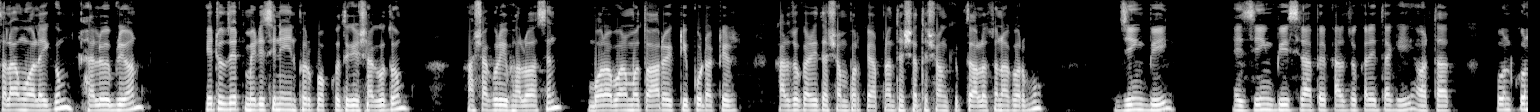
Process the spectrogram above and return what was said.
আসসালামু আলাইকুম। Hello everyone A to Z মেডিসিনে ইনফোর পক্ষ থেকে স্বাগতম। আশা করি ভালো আছেন। বরাবর মতো আরও একটি প্রোডাক্টের কার্যকারিতা সম্পর্কে আপনাদের সাথে সংক্ষিপ্ত আলোচনা করব। জিঙ্ক বি এই জিঙ্ক বি সিরাপের কার্যকারিতা কী? অর্থাৎ কোন কোন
